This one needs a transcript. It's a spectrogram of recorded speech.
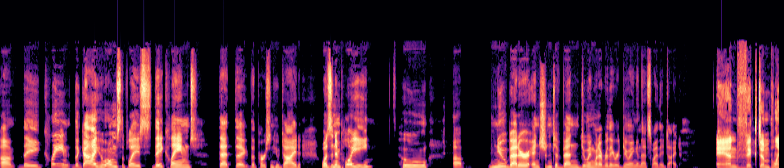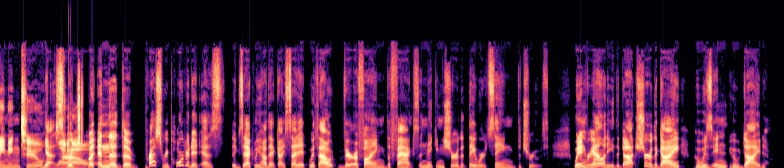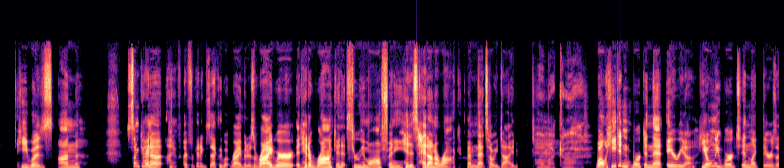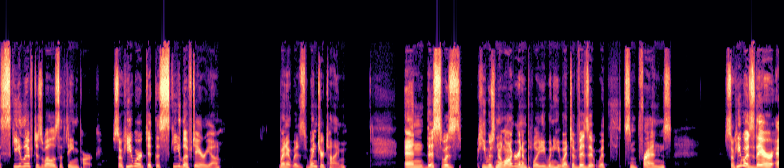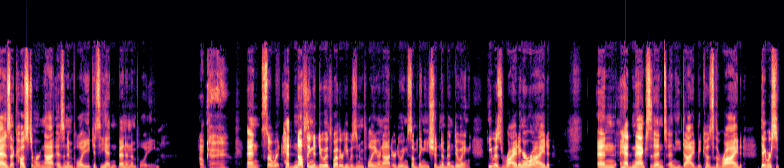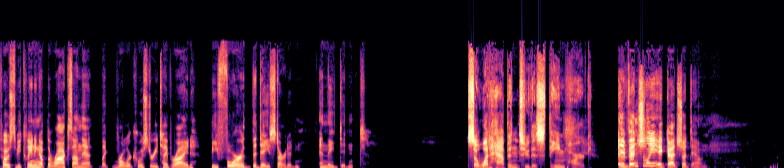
um, they claimed the guy who owns the place they claimed that the the person who died was an employee who uh, knew better and shouldn't have been doing whatever they were doing and that's why they died and victim blaming too. yes Wow. which but and the the press reported it as exactly how that guy said it without verifying the facts and making sure that they were saying the truth when in reality the guy sure the guy who was in who died he was on some kind of I, I forget exactly what ride but it was a ride where it hit a rock and it threw him off and he hit his head on a rock and that's how he died oh my god. Well, he didn't work in that area. He only worked in like there's a ski lift as well as a theme park. So he worked at the ski lift area when it was wintertime. And this was he was no longer an employee when he went to visit with some friends. So he was there as a customer, not as an employee, because he hadn't been an employee. Okay. And so it had nothing to do with whether he was an employee or not or doing something he shouldn't have been doing. He was riding a ride and had an accident and he died because the ride they were supposed to be cleaning up the rocks on that like roller coastery type ride before the day started and they didn't. So what happened to this theme park? Eventually it got shut down.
